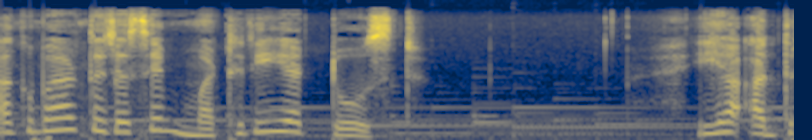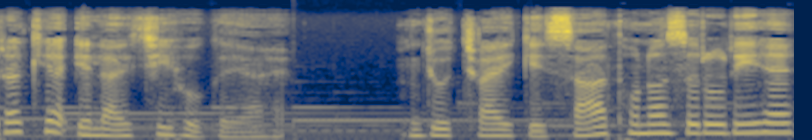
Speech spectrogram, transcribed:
अखबार तो जैसे मठरी या टोस्ट या अदरक या इलायची हो गया है, जो चाय के साथ होना ज़रूरी है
